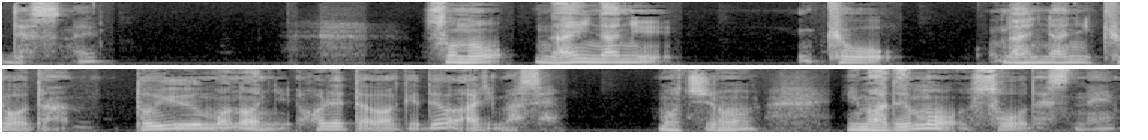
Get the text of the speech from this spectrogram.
ですね。その何々教、何々教団というものに惚れたわけではありません。もちろん今でもそうですね。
